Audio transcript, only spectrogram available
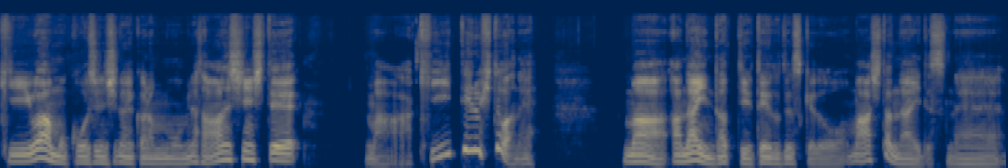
記はもう更新しないから、もう皆さん安心して、まあ、聞いてる人はね、まあ、あ、ないんだっていう程度ですけど、まあ、明日ないですね。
